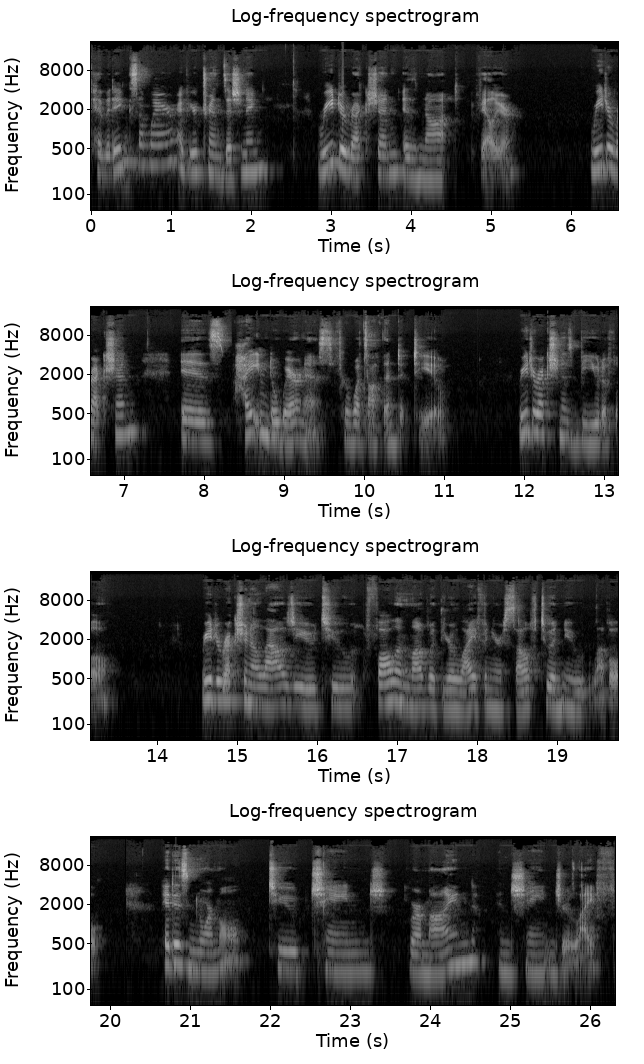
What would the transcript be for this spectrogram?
pivoting somewhere, if you're transitioning, redirection is not failure. Redirection is heightened awareness for what's authentic to you. Redirection is beautiful. Redirection allows you to fall in love with your life and yourself to a new level. It is normal to change your mind and change your life.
